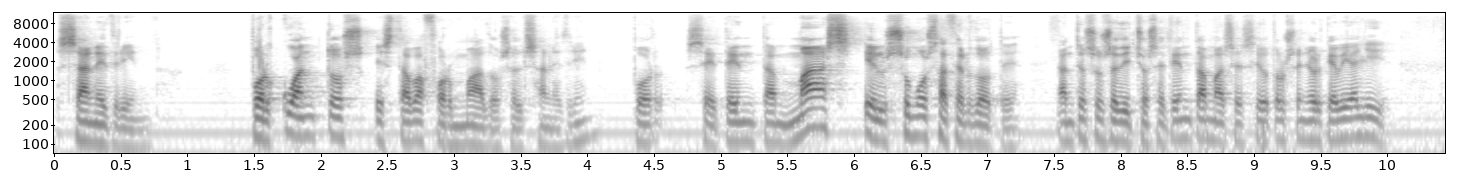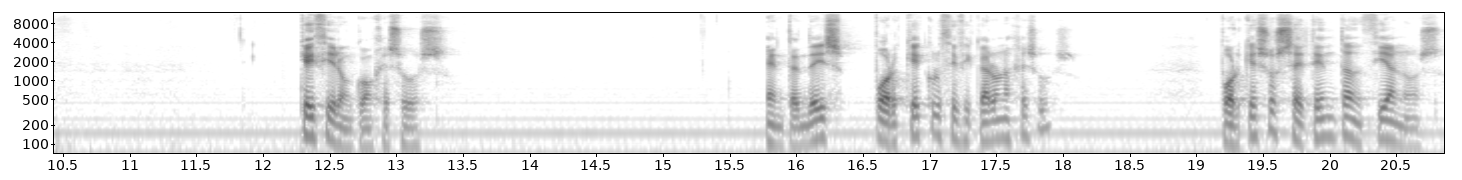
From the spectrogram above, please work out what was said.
Sanedrín. ¿Por cuántos estaba formados el Sanedrín? Por 70 más el sumo sacerdote. Antes os he dicho 70 más ese otro señor que había allí. ¿Qué hicieron con Jesús? ¿Entendéis por qué crucificaron a Jesús? Porque esos 70 ancianos,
